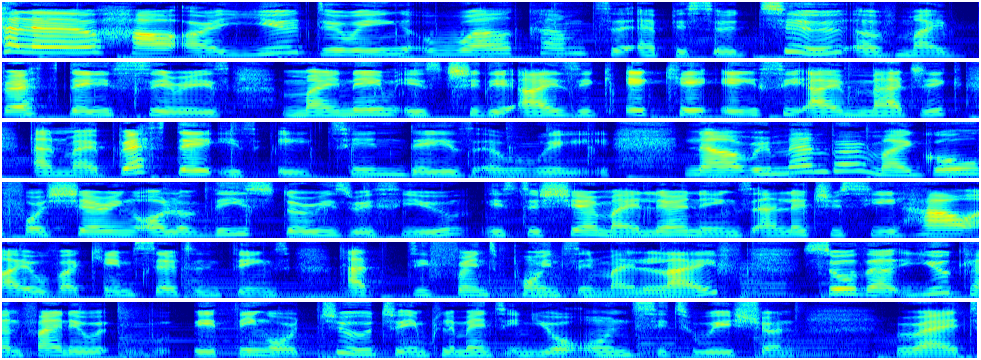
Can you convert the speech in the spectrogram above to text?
Hello, how are you doing? Welcome to episode two of my birthday series. My name is Chide Isaac, aka CI Magic, and my birthday is 18 days away. Now, remember, my goal for sharing all of these stories with you is to share my learnings and let you see how I overcame certain things at different points in my life so that you can find a, a thing or two to implement in your own situation right.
